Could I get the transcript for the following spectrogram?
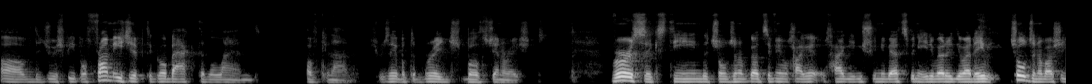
of the Jewish people from Egypt to go back to the land of Canaan. She was able to bridge both generations. Verse 16, the children of God, children of Asher,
